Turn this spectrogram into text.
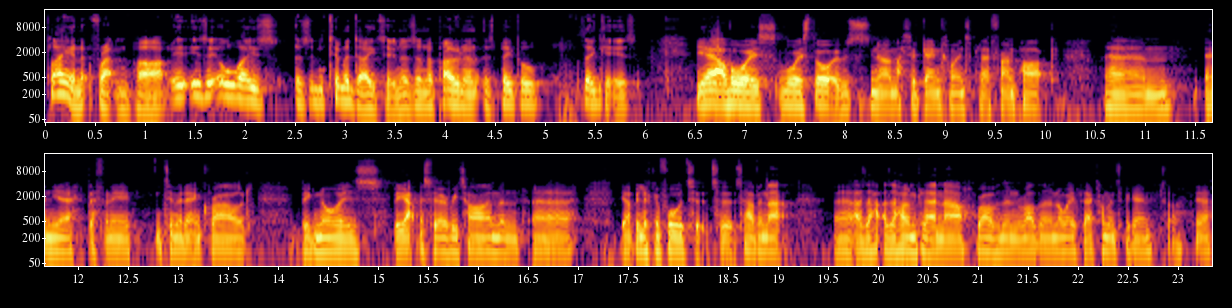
Playing at Fratton Park, is it always as intimidating as an opponent as people think it is? Yeah, I've always I've always thought it was you know a massive game coming to play at Fratton Park, um, and yeah, definitely intimidating crowd big noise, big atmosphere every time, and uh, yeah, I'll be looking forward to, to, to having that uh, as, a, as a home player now, rather than rather than an away player coming to the game. So yeah.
